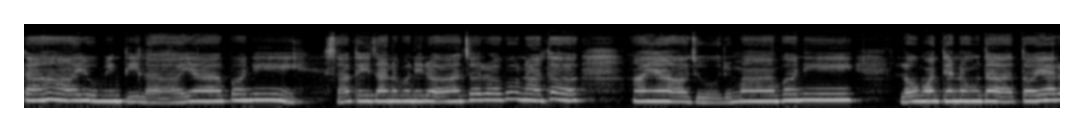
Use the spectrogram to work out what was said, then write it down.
तहाँ यो बिन्ती लाया पनि। साथै जान भनेर आज रघुनाथ आया हजुरमा भनी। लौ मध्याह हुँदा तयार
